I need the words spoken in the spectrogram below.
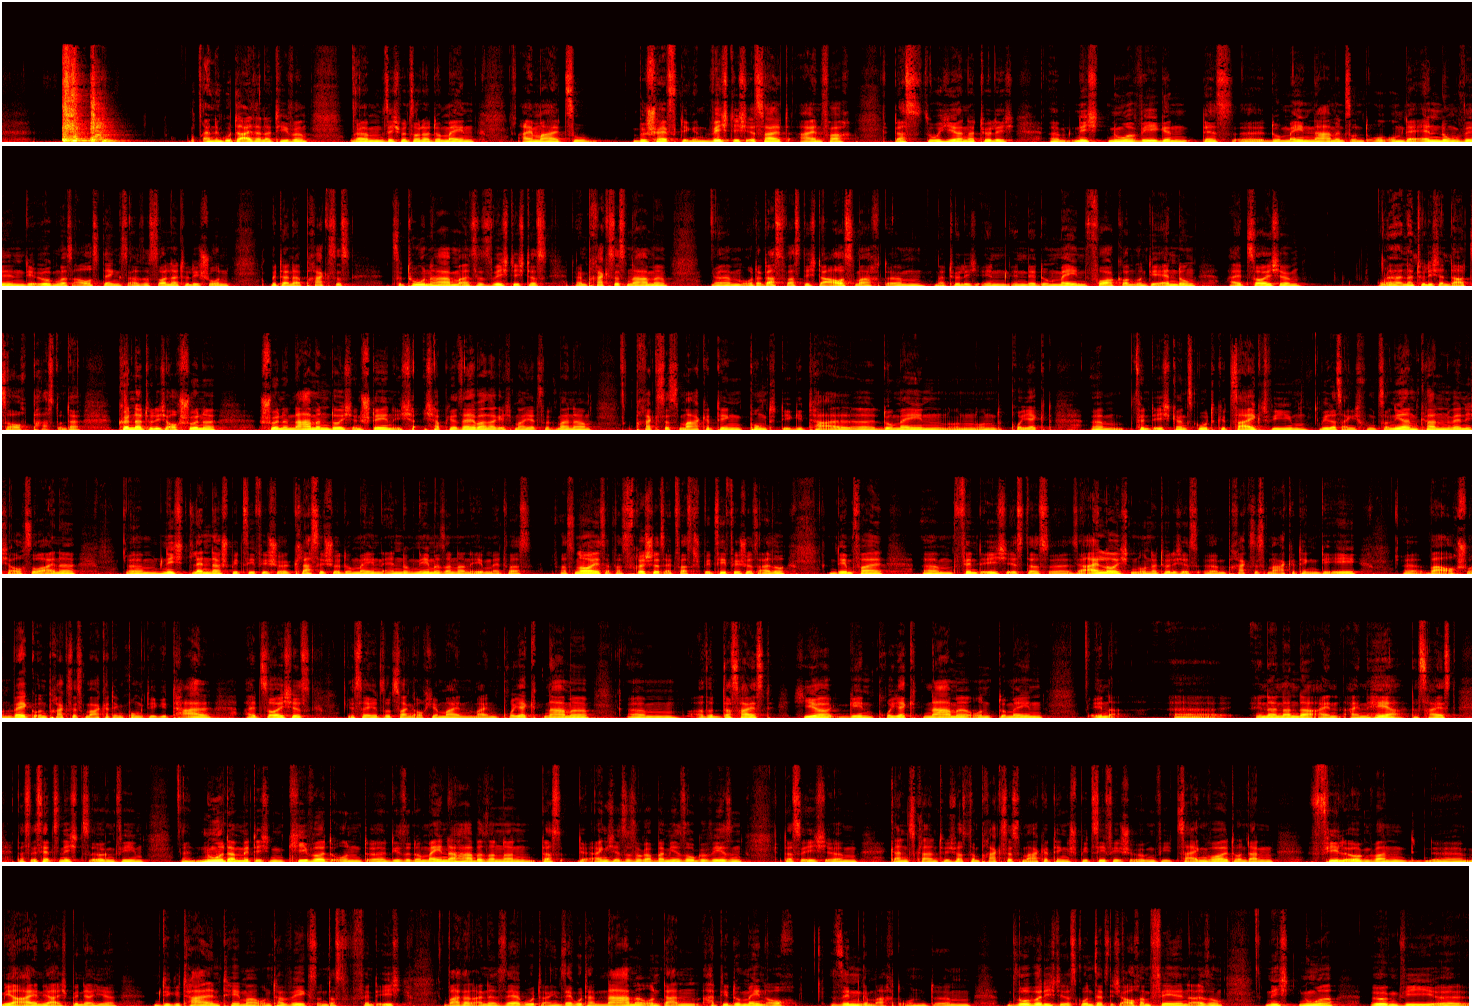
eine gute Alternative, ähm, sich mit so einer Domain einmal zu beschäftigen. Wichtig ist halt einfach, dass du hier natürlich ähm, nicht nur wegen des äh, Domainnamens und um, um, der Endung willen dir irgendwas ausdenkst. Also es soll natürlich schon mit deiner Praxis zu tun haben. Also es ist wichtig, dass dein Praxisname ähm, oder das, was dich da ausmacht, ähm, natürlich in, in der Domain vorkommt und die Endung als solche äh, natürlich dann dazu auch passt. Und da können natürlich auch schöne schöne Namen durch entstehen. Ich, ich habe hier selber, sage ich mal, jetzt mit meiner Praxismarketing.digital äh, Domain und, und Projekt ähm, finde ich ganz gut gezeigt, wie, wie das eigentlich funktionieren kann, wenn ich auch so eine ähm, nicht länderspezifische klassische Domain-Endung nehme, sondern eben etwas etwas Neues, etwas Frisches, etwas Spezifisches. Also in dem Fall ähm, finde ich, ist das äh, sehr einleuchtend und natürlich ist ähm, praxismarketing.de war auch schon weg und praxismarketing.digital als solches ist ja jetzt sozusagen auch hier mein, mein Projektname. Ähm, also das heißt, hier gehen Projektname und Domain in, äh, ineinander ein, einher. Das heißt, das ist jetzt nichts irgendwie äh, nur damit ich ein Keyword und äh, diese Domain da habe, sondern das, eigentlich ist es sogar bei mir so gewesen, dass ich ähm, ganz klar natürlich was zum Praxismarketing spezifisch irgendwie zeigen wollte und dann fiel irgendwann äh, mir ein, ja, ich bin ja hier im digitalen Thema unterwegs und das finde ich war dann eine sehr gute, ein sehr guter Name und dann hat die Domain auch Sinn gemacht. Und ähm, so würde ich dir das grundsätzlich auch empfehlen. Also nicht nur irgendwie äh,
